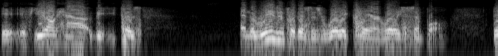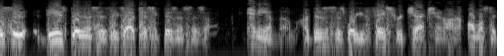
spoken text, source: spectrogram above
If you don't have because, and the reason for this is really clear and really simple. this is these businesses, these artistic businesses, any of them are businesses where you face rejection on almost a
